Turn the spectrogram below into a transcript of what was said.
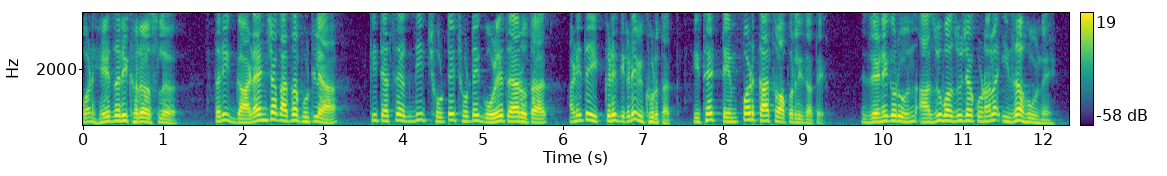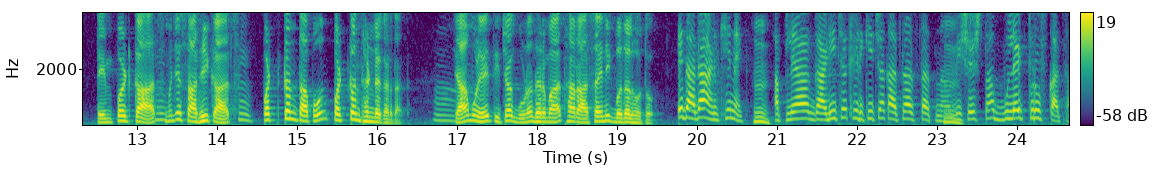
पण हे जरी खरं असलं तरी गाड्यांच्या काचा फुटल्या की त्याचे अगदी छोटे छोटे गोळे तयार होतात आणि ते इकडे तिकडे विखुरतात. इथे टेम्पर्ड काच वापरली जाते. जेणेकरून आजूबाजूच्या कोणाला इजा होऊ नये. टेम्पर्ड काच म्हणजे साधी काच पटकन तापवून पटकन थंड करतात. त्यामुळे तिच्या गुणधर्मात हा रासायनिक बदल होतो. ए दादा आणखीन एक. आपल्या गाडीच्या खिडकीच्या काचा असतात ना विशेषतः बुलेट प्रूफ काचा.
